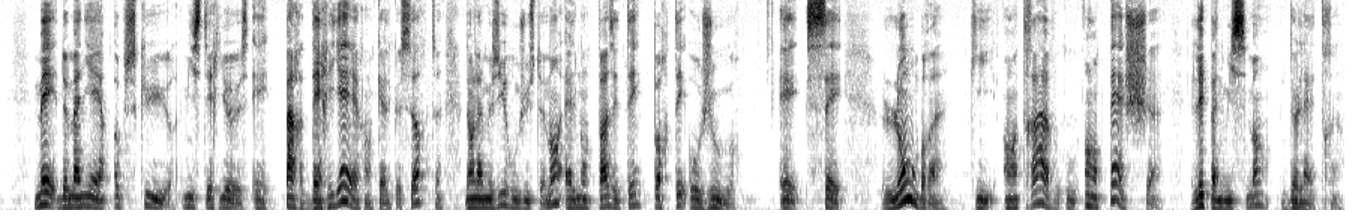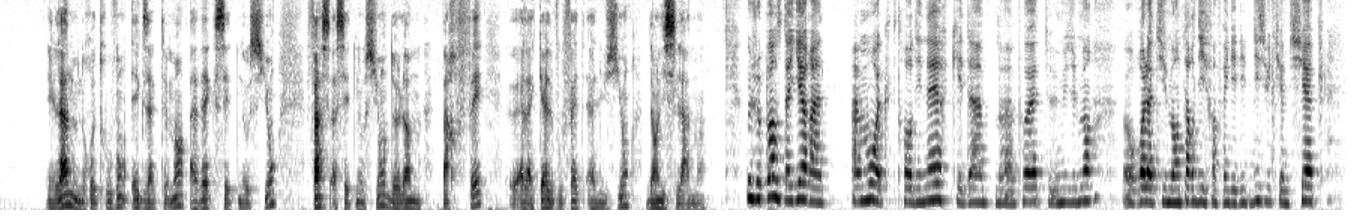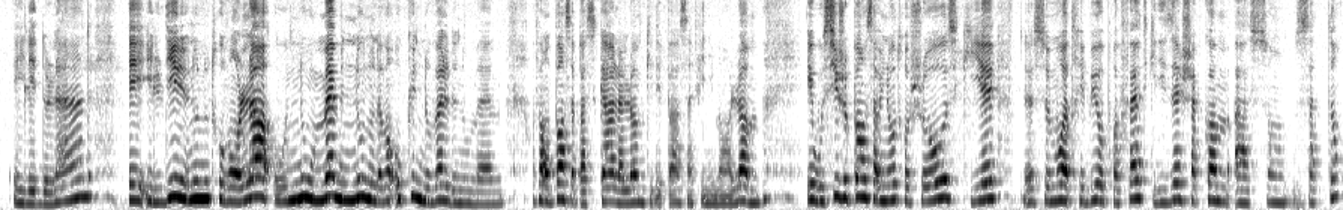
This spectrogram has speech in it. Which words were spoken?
mais de manière obscure, mystérieuse et par derrière en quelque sorte, dans la mesure où justement elles n'ont pas été portées au jour. Et c'est l'ombre qui entrave ou empêche l'épanouissement de l'être. Et là, nous nous retrouvons exactement avec cette notion face à cette notion de l'homme parfait euh, à laquelle vous faites allusion dans l'islam. Oui, je pense d'ailleurs à un, mot extraordinaire qui est d'un poète musulman relativement tardif, enfin il est du XVIIIe siècle et il est de l'Inde. Et il dit, nous nous trouvons là où nous-mêmes, nous, nous n'avons aucune nouvelle de nous-mêmes. Enfin, on pense à Pascal, à l'homme qui dépasse infiniment l'homme. Et aussi, je pense à une autre chose qui est euh, ce mot attribué au prophète qui disait Chaque homme a son Satan,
